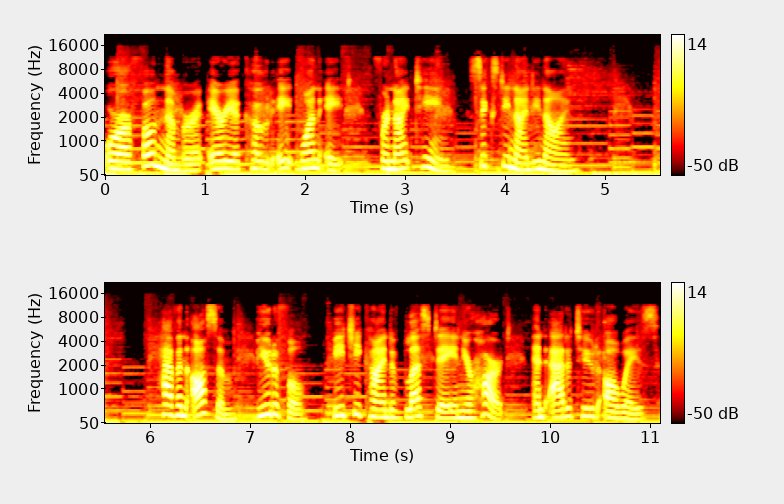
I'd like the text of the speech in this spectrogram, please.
or our phone number at area code 818 for 19 60 99. Have an awesome, beautiful, beachy kind of blessed day in your heart and attitude always.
